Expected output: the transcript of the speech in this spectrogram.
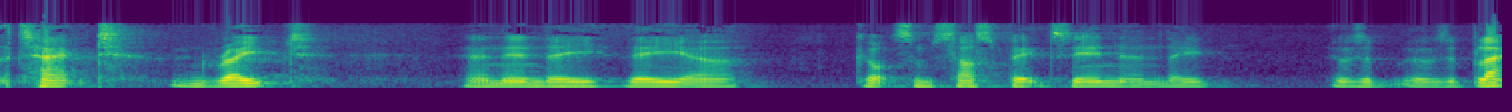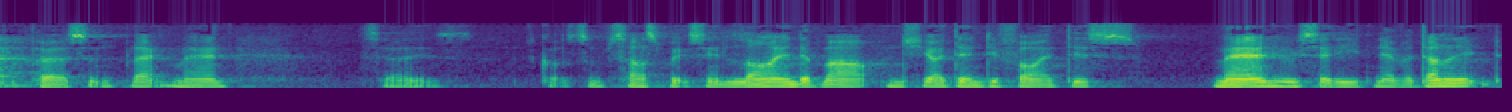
attacked and raped and then they they uh, got some suspects in, and they it was a it was a black person, black man, so it's got some suspects in, lined them up, and she identified this man who said he'd never done it,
